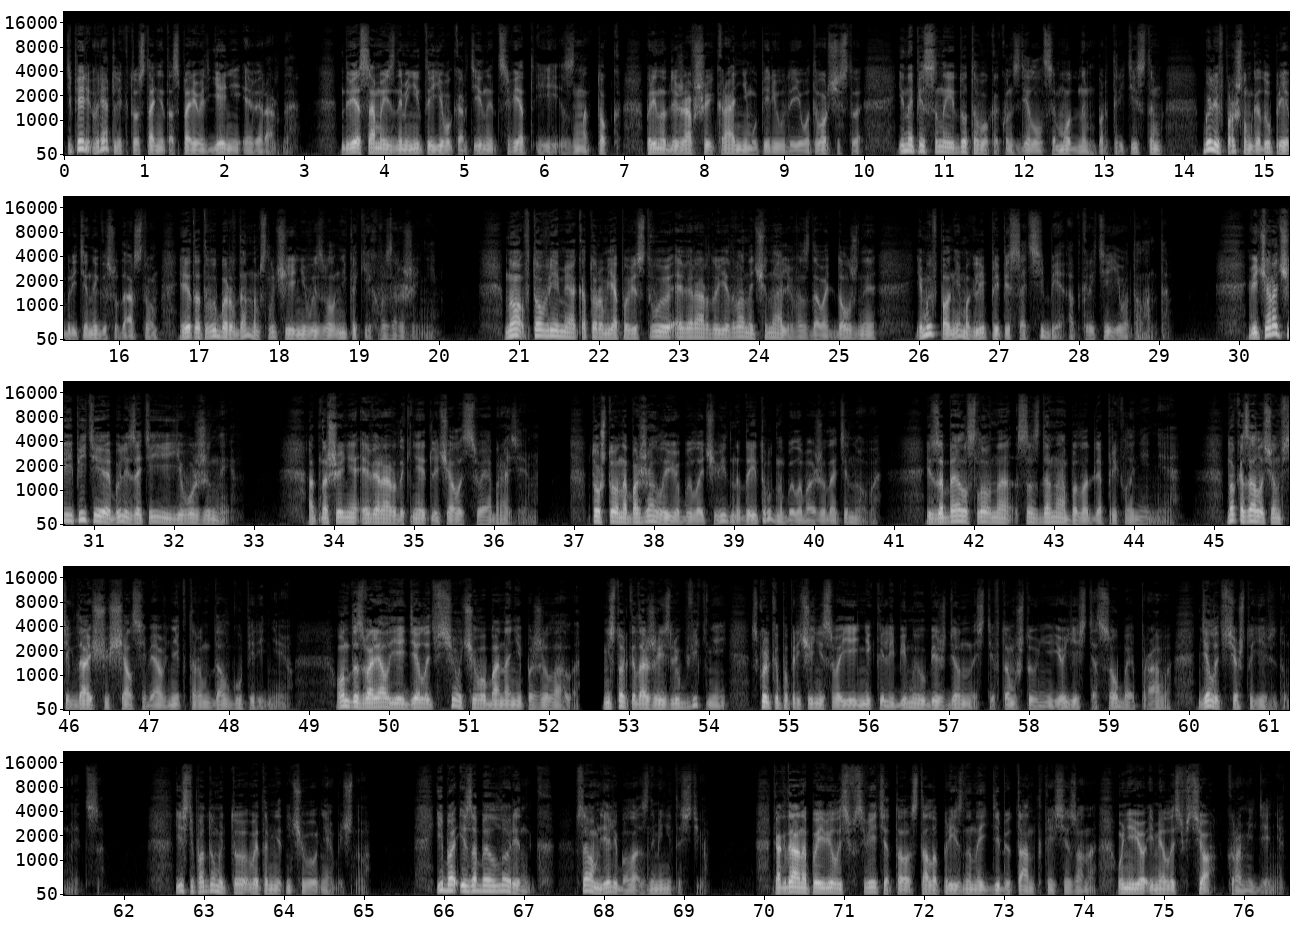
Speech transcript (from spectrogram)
Теперь вряд ли кто станет оспаривать гений Эверарда. Две самые знаменитые его картины «Цвет» и «Знаток», принадлежавшие к раннему периоду его творчества и написанные до того, как он сделался модным портретистом, были в прошлом году приобретены государством, и этот выбор в данном случае не вызвал никаких возражений. Но в то время, о котором я повествую, Эверарду едва начинали воздавать должное, и мы вполне могли приписать себе открытие его таланта. Вечера чаепития были затеей его жены. Отношение Эверарда к ней отличалось своеобразием. То, что он обожал ее, было очевидно, да и трудно было бы ожидать иного. Изабелла словно создана была для преклонения. Но, казалось, он всегда ощущал себя в некотором долгу перед нею. Он дозволял ей делать все, чего бы она ни пожелала, не столько даже из любви к ней, сколько по причине своей неколебимой убежденности в том, что у нее есть особое право делать все, что ей вздумается. Если подумать, то в этом нет ничего необычного. Ибо Изабелл Лоринг в самом деле была знаменитостью. Когда она появилась в свете, то стала признанной дебютанткой сезона. У нее имелось все, кроме денег.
